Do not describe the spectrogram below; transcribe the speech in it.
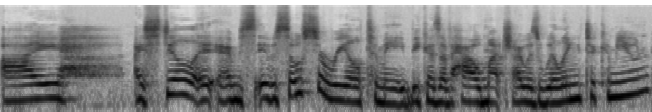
I, I still it, it was so surreal to me because of how much I was willing to commune,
